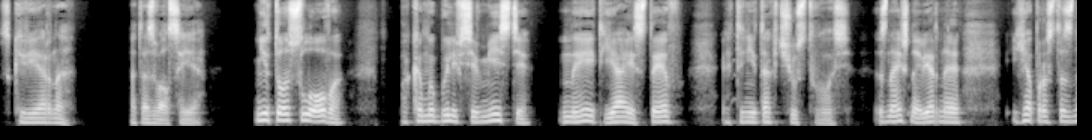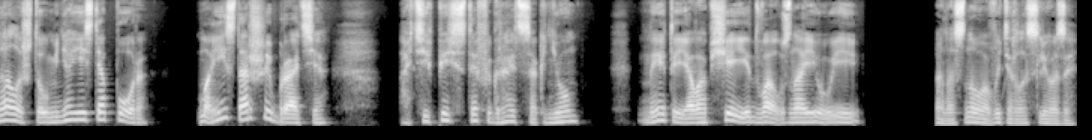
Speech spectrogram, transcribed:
«Скверно», — отозвался я. «Не то слово. Пока мы были все вместе, Нейт, я и Стеф, это не так чувствовалось. Знаешь, наверное, я просто знала, что у меня есть опора. Мои старшие братья. А теперь Стеф играет с огнем. Нейта я вообще едва узнаю и...» Она снова вытерла слезы.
